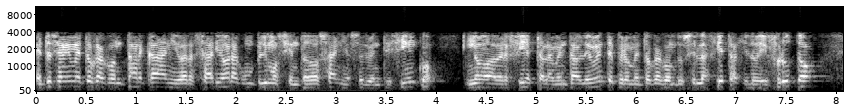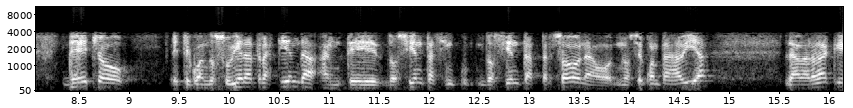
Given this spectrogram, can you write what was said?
entonces a mí me toca contar cada aniversario, ahora cumplimos 102 años, el 25, no va a haber fiesta lamentablemente, pero me toca conducir las fiestas y lo disfruto, de hecho, este, cuando subí a la trastienda ante 200, 200 personas o no sé cuántas había, la verdad que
